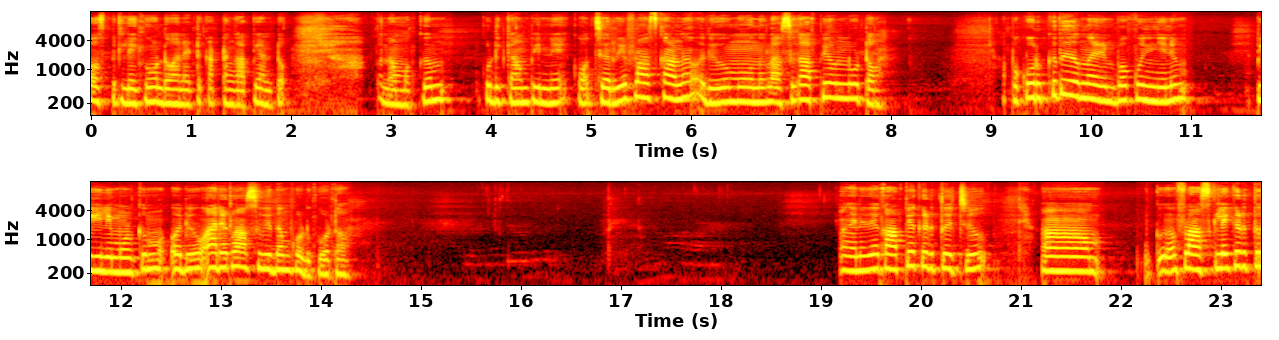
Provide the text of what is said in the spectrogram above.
ഹോസ്പിറ്റലിലേക്ക് കൊണ്ടുപോകാനായിട്ട് കട്ടൻ കാപ്പിയാണ് കേട്ടോ അപ്പോൾ നമുക്ക് കുടിക്കാം. പിന്നെ ചെറിയ ഫ്ലാസ്ക്കാണ് ഒരു മൂന്ന് ഗ്ലാസ് കാപ്പിയേ ഉള്ളൂ കേട്ടോ അപ്പോൾ കുറുക്ക് തീർന്നു കഴിയുമ്പോൾ കുഞ്ഞിനും പീലിമോൾക്കും ഒരു അര ഗ്ലാസ് വീതം കൊടുക്കും കേട്ടോ അങ്ങനെ ഇത് കാപ്പിയൊക്കെ എടുത്ത് വെച്ചു. ഫ്ലാസ്കിലേക്ക് എടുത്ത്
